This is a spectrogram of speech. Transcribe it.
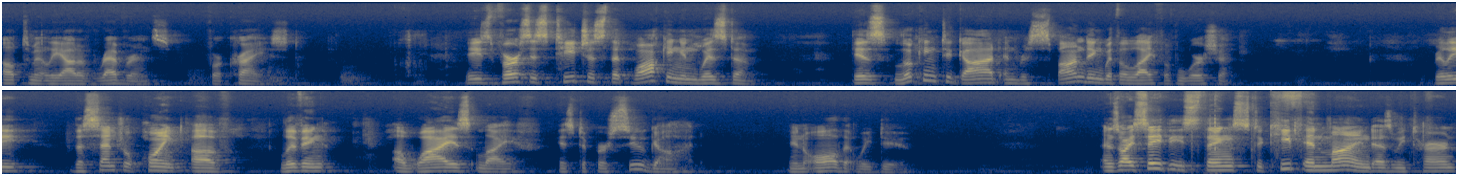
ultimately out of reverence for Christ. These verses teach us that walking in wisdom is looking to God and responding with a life of worship. Really, the central point of living a wise life is to pursue God in all that we do. And so I say these things to keep in mind as we turn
